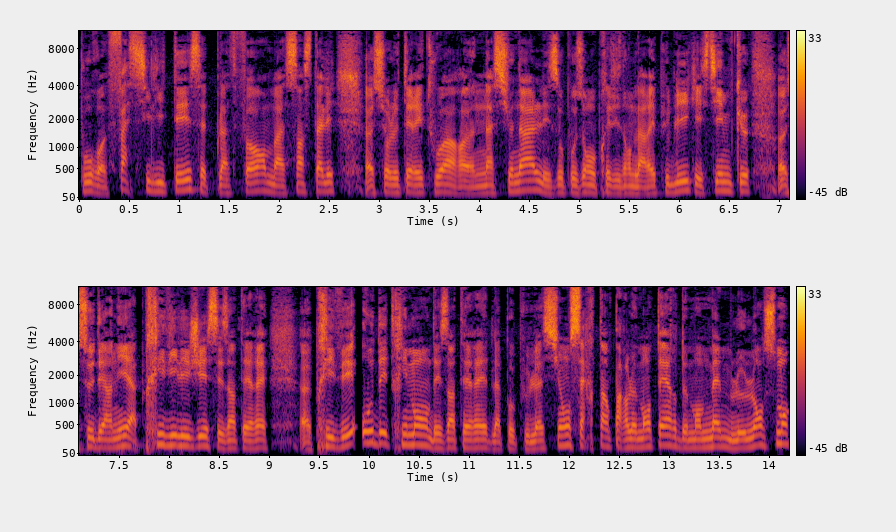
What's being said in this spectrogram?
pour faciliter cette plateforme à s'installer sur le territoire national. Les opposants au président de la République estiment que ce dernier a privilégié ses intérêts privés au détriment des intérêts de la population. Certains parlementaires demandent même le lancement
